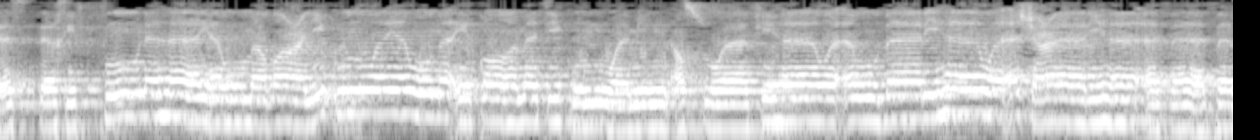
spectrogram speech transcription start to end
تستخفونها يوم ضعنكم ويوم إقامتكم ومن أصوافها وأوبارها وأشعارها أثاثا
